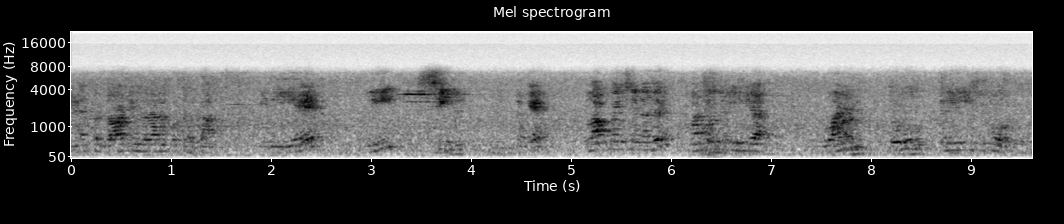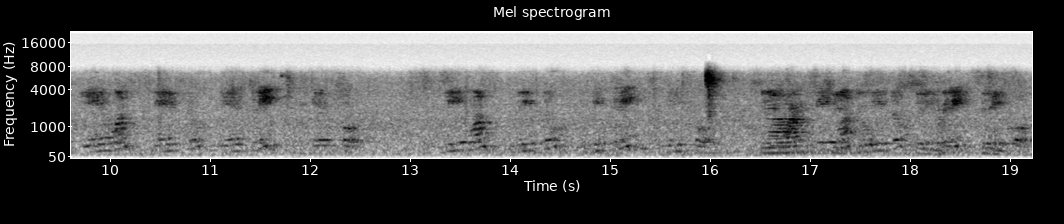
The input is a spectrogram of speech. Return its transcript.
எனக்கு டாட் இங்க தானே கொடுத்துருக்கான். இது A B C okay clockwise என்னது? ஒன் டூ த்ரீ இல்லையா? One two three four A one A two A three A four B one B two B three B four C1, C one B two C three C four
